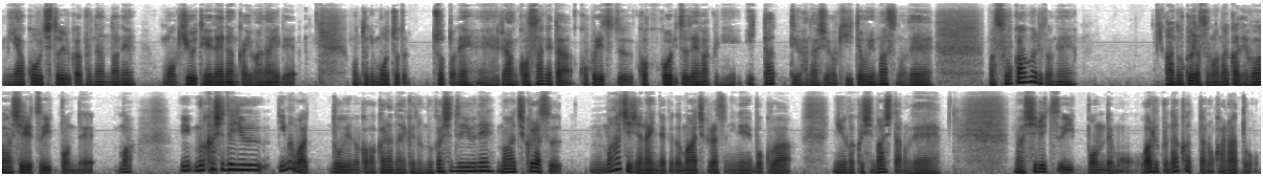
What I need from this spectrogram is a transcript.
都落ちというか無難なね、もう旧帝大なんか言わないで、本当にもうちょっと、ちょっとね、えー、ランクを下げた国立、国公立大学に行ったっていう話を聞いておりますので、まあそう考えるとね、あのクラスの中では私立一本で、まあ、昔で言う、今はどういうのかわからないけど、昔で言うね、マーチクラス、マーチじゃないんだけど、マーチクラスにね、僕は入学しましたので、まあ、私立一本でも悪くなかったのかなと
